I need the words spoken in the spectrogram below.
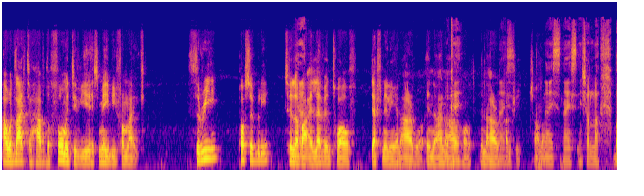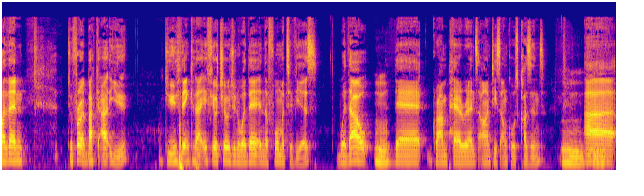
I would like to have the formative years, maybe from like three, possibly till yeah. about 11, 12 definitely in Arab in an okay. Arab world, in the Arab nice. country. Inshallah. Nice, nice, inshallah. But then to throw it back at you, do you think that if your children were there in the formative years without mm. their grandparents, aunties, uncles, cousins, mm. uh,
